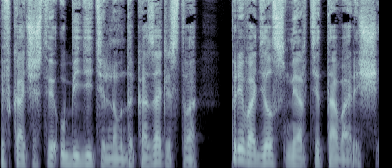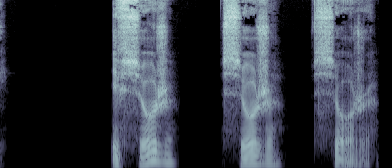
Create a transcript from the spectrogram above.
и в качестве убедительного доказательства приводил смерти товарищей. И все же, все же, все же.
